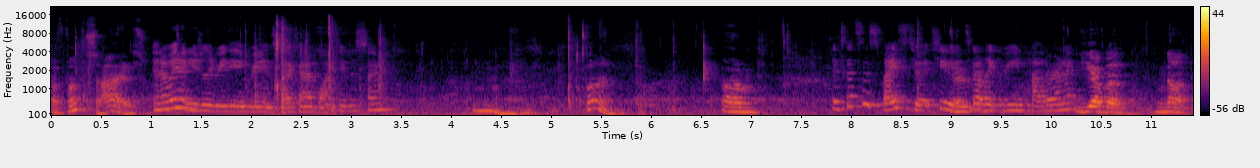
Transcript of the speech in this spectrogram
a fun size. I know we don't usually read the ingredients, but I kind of want to this time. Fun. Um, It's got some spice to it too. It's got like green powder on it. yeah, but not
